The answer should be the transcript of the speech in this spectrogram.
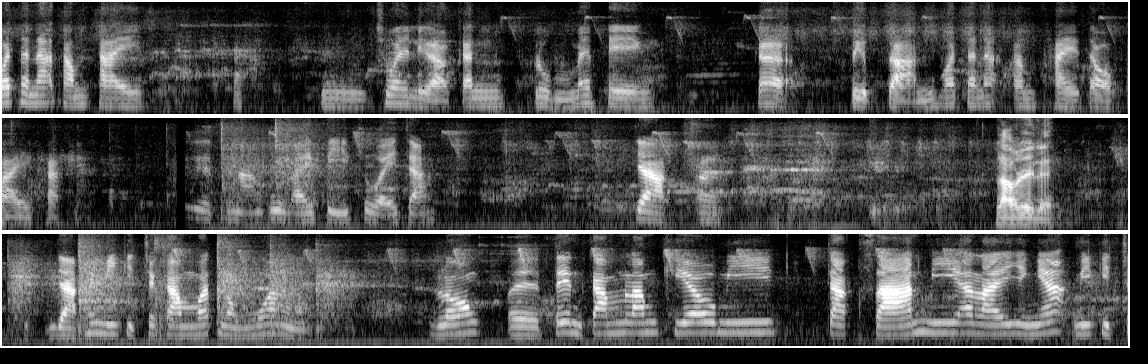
วัฒนธรรมไทยอืมช่วยเหลือกันกลุ่มแม่เพลง ก็สืบสานวัฒนธรรมไทยต่อไปค่ะชื่อนางอุไรสีสวยจ้ะอยากเอ่อเราได้เลย อยากให้มีกิจกรรมวัดหนองม่วงร้องเอ่อเต้นกำลำเคี้ยวมีจักสารมีอะไรอย่างเงี้ย มีกิจ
